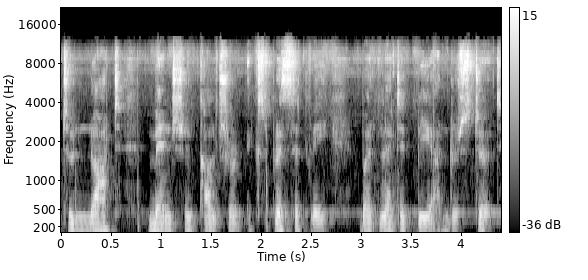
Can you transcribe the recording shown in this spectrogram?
to not mention culture explicitly, but let it be understood.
